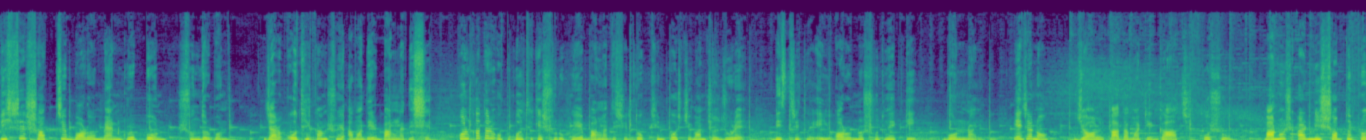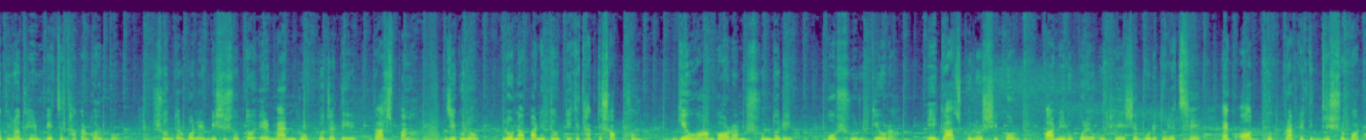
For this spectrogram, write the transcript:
বিশ্বের সবচেয়ে বড় ম্যানগ্রোভ বন সুন্দরবন, যার অধিকাংশই আমাদের বাংলাদেশে। কলকাতার উপকূল থেকে শুরু হয়ে বাংলাদেশের দক্ষিণ পশ্চিমাঞ্চল জুড়ে বিস্তৃত এই অরণ্য শুধু একটি বন নয়। এ যেন জল, কাদামাটি, গাছ, পশু, মানুষ আর নিঃশব্দ প্রতিরোধের বেঁচে থাকার গল্প। সুন্দরবনের বিশেষত্ব এর ম্যানগ্রোভ প্রজাতির গাছপালা, যেগুলো লোনা পানিতেও টিকে থাকতে সক্ষম। গেওয়া, গড়ান, সুন্দরী, পশুর কেওড়া এই গাছগুলোর শিকড় পানির উপরে উঠে এসে গড়ে তুলেছে এক অদ্ভুত প্রাকৃতিক দৃশ্যপট।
